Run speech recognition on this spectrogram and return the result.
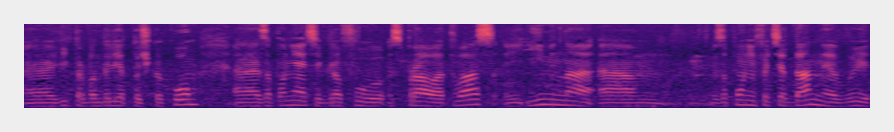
викторбандалет.ком, э, э, заполняйте графу справа от вас. И именно заполнив эти данные, вы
